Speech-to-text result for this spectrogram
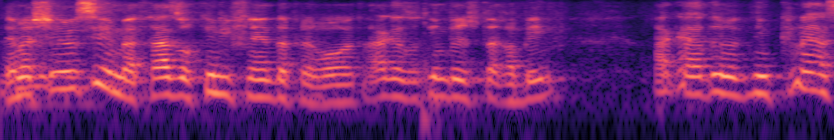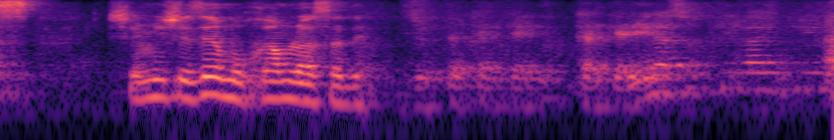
זה מה שהם עושים, בהתחלה זורקים לפניהם את הפירות, אחר כך זורקים ברשת הרבים, אחר כך אתם נותנים קנס, שמי שזה מוחרם לו השדה. זה כלכלי- לעשות כאילו?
